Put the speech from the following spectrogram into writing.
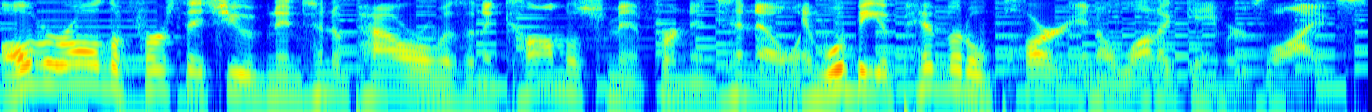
Overall, the first issue of Nintendo Power was an accomplishment for Nintendo and would be a pivotal part in a lot of gamers' lives.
